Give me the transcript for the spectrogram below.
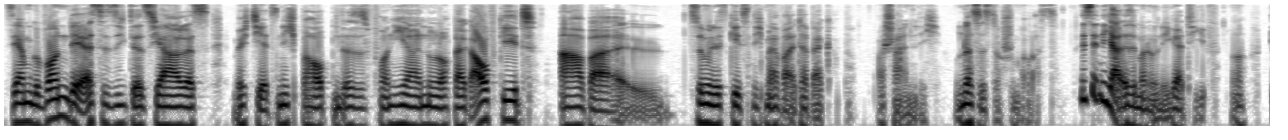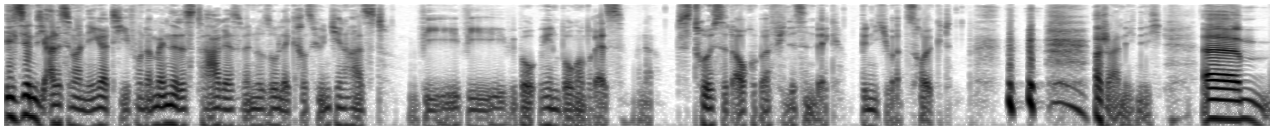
sie haben gewonnen, der erste Sieg des Jahres. Möchte jetzt nicht behaupten, dass es von hier an nur noch bergauf geht, aber zumindest geht es nicht mehr weiter bergab. Wahrscheinlich. Und das ist doch schon mal was. Ist ja nicht alles immer nur negativ. Ne? Ist ja nicht alles immer negativ. Und am Ende des Tages, wenn du so leckeres Hühnchen hast, wie, wie, wie, wie in Bourg-en-Bresse, das tröstet auch über vieles hinweg. Bin ich überzeugt. Wahrscheinlich nicht. Ähm,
